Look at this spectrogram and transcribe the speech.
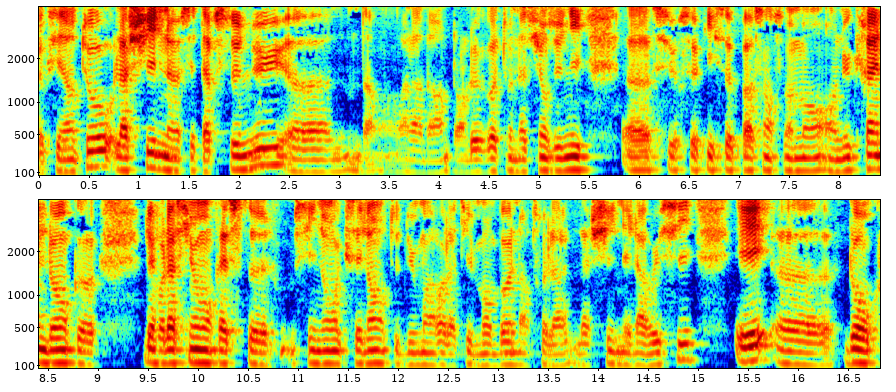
occidentaux. La Chine s'est abstenue euh, dans, le vote aux Nations Unies euh, sur ce qui se passe en ce moment en Ukraine. Donc, euh, les relations restent, sinon excellentes, du moins relativement bonnes entre la, Chine et la Russie. Et donc,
